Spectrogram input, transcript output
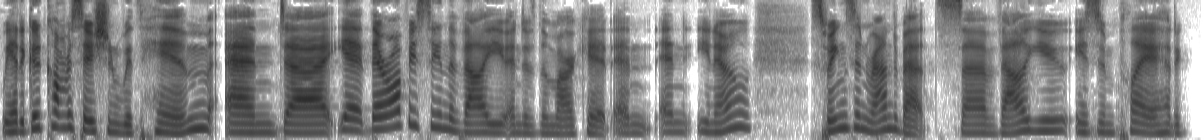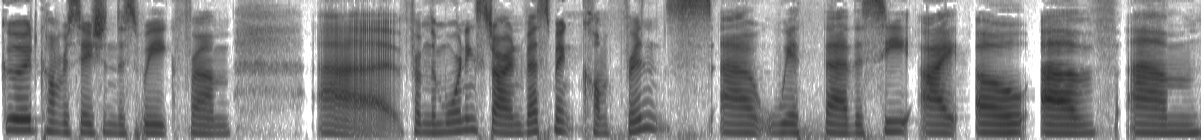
we had a good conversation with him. And uh, yeah, they're obviously in the value end of the market. And, and you know, swings and roundabouts. Uh, value is in play. I had a good conversation this week from. Uh, from the Morningstar Investment Conference uh, with uh, the CIO of, um,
